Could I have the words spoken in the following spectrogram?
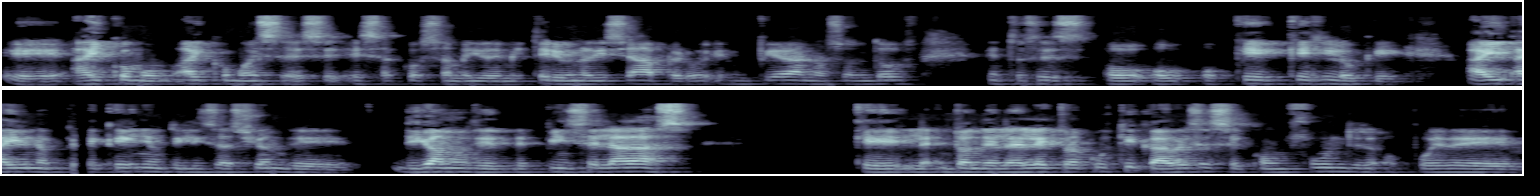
Eh, hay como, hay como ese, esa cosa medio de misterio, uno dice, ah, pero es un piano, son dos, entonces, o, o, qué, qué, es lo que... Hay, hay una pequeña utilización de, digamos, de, pinceladas que, donde la electroacústica a veces se confunde o puede...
